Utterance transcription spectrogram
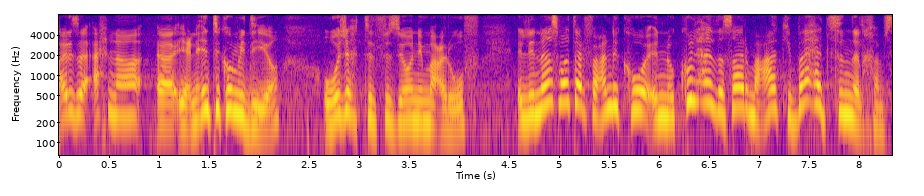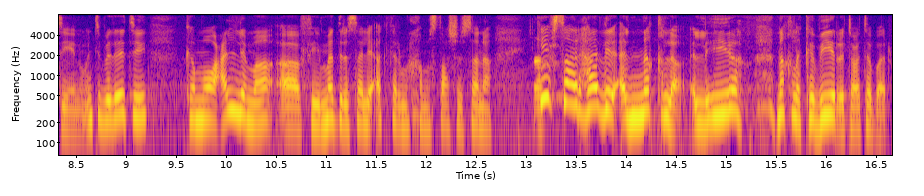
أرزة إحنا آه، يعني أنت كوميدية ووجه تلفزيوني معروف. اللي الناس ما تعرف عنك هو إنه كل هذا صار معاكي بعد سن الخمسين وأنت بديتي كمعلمة آه، في مدرسة لأكثر من 15 سنة. كيف صار هذه النقلة اللي هي نقلة كبيرة تعتبر؟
